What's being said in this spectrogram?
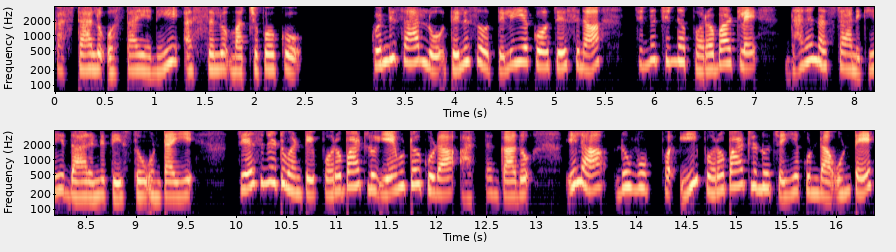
కష్టాలు వస్తాయని అస్సలు మర్చిపోకు. కొన్నిసార్లు తెలుసో తెలియకో చేసిన చిన్న చిన్న పొరపాట్లే ధన నష్టానికి దారిని తీస్తూ ఉంటాయి. చేసినటువంటి పొరపాట్లు ఏమిటో కూడా అర్థం కాదు. ఇలా నువ్వు ఈ పొరపాట్లను చెయ్యకుండా ఉంటే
